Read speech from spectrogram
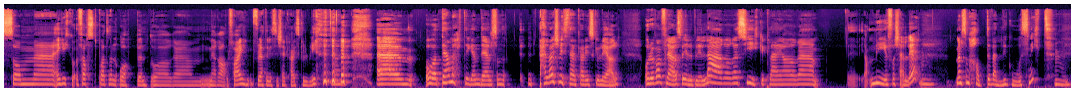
som eh, Jeg gikk først på et sånn åpent år eh, med realfag, fordi at jeg visste ikke helt hva jeg skulle bli. um, og der møtte jeg en del som heller ikke visste helt hva de skulle gjøre. Og det var flere som ville bli lærere, sykepleiere eh, ja, Mye forskjellig, men som hadde veldig gode snitt. Mm.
